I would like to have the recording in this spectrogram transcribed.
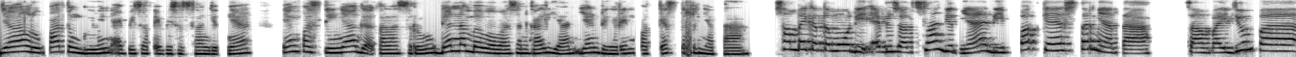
Jangan lupa tungguin episode-episode selanjutnya yang pastinya agak kalah seru dan nambah wawasan kalian yang dengerin podcast ternyata. Sampai ketemu di episode selanjutnya di podcast ternyata. Sampai jumpa.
